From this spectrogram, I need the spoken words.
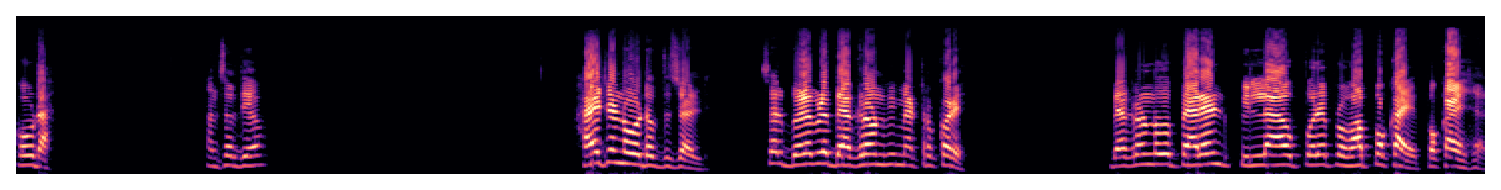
कौटा आंसर दियो? Height and weight of the child sir बेले बेले बैकग्राउंड भी मैटर करे. बैकग्राउंड अफ द पेरेंट पिला प्रभाव पकाए पकाए sir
